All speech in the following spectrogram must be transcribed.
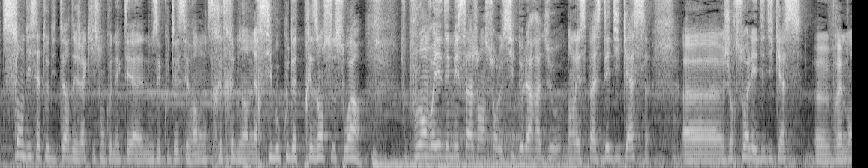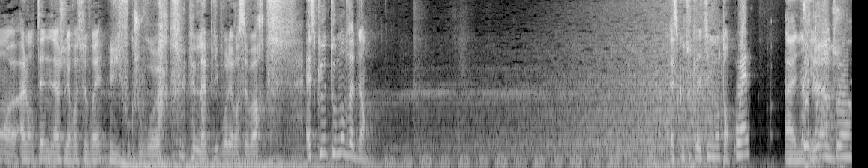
117 auditeurs déjà qui sont connectés à nous écouter, c'est vraiment très très bien. Merci beaucoup d'être présents ce soir. Vous pouvez envoyer des messages hein, sur le site de la radio, dans l'espace dédicace. Euh, je reçois les dédicaces euh, vraiment euh, à l'antenne, là je les recevrai. Il faut que j'ouvre euh, l'appli pour les recevoir. Est-ce que tout le monde va bien? Est-ce que toute la team m'entend Ouais. Ah, nickel. bien, toi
